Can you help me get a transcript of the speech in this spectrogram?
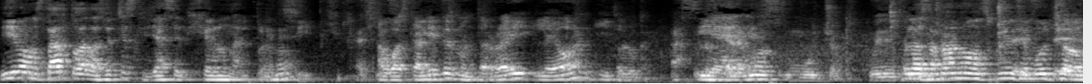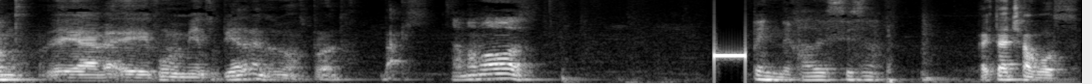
Y vamos a estar todas las fechas que ya se dijeron al principio. Así. Aguascalientes, Monterrey, León y Toluca. Así Los es. queremos mucho. Cuídense Los mucho. amamos, cuídense Este, mucho. eh, eh, fumen bien su piedra. Nos vemos pronto. Bye. Amamos. Pendejada es esa. Ahí está, chavos.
